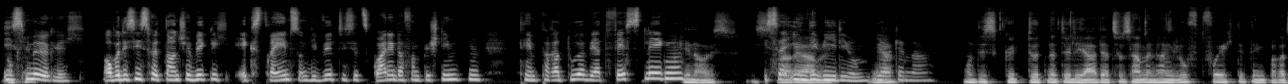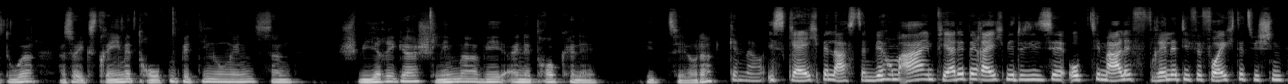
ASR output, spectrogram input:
ist okay. möglich. Aber das ist halt dann schon wirklich extremst und ich würde das jetzt gar nicht auf einen bestimmten Temperaturwert festlegen. Genau, es ist, ist ein Individuum. Ja. ja, genau. Und es tut natürlich auch der Zusammenhang Luftfeuchte, Temperatur. Also extreme Tropenbedingungen sind schwieriger, schlimmer wie eine trockene Hitze, oder? Genau, ist gleich belastend. Wir haben auch im Pferdebereich wieder diese optimale relative Feuchte zwischen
